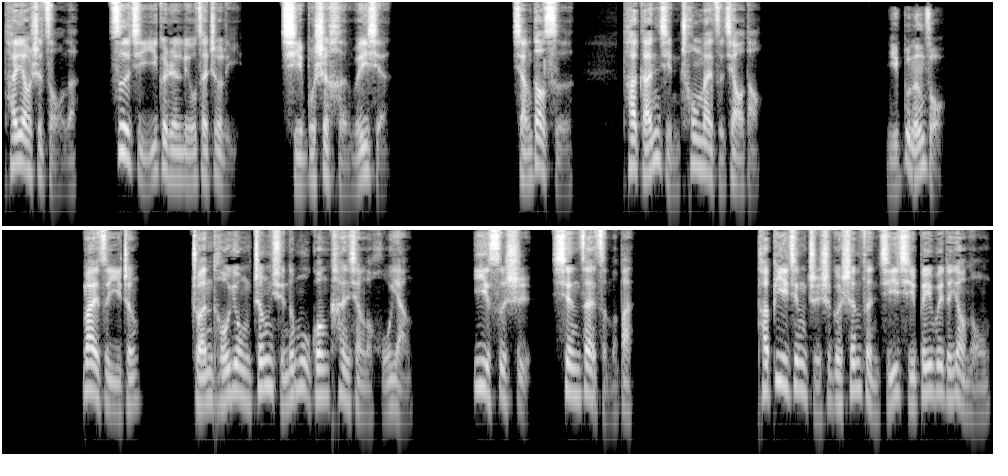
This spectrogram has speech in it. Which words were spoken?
他要是走了，自己一个人留在这里，岂不是很危险？想到此，他赶紧冲麦子叫道。你不能走！麦子一怔，转头用征询的目光看向了胡杨，意思是现在怎么办？他毕竟只是个身份极其卑微的药农，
